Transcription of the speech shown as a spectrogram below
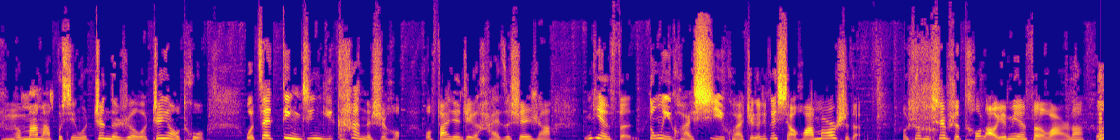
他说嗯妈妈不行，我真的热，我真要脱。我在定睛一看的时候，我发现这个孩子身上面粉东一块西一块，整个就跟小花猫似的。我说你是不是偷老爷面粉玩了？嗯，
